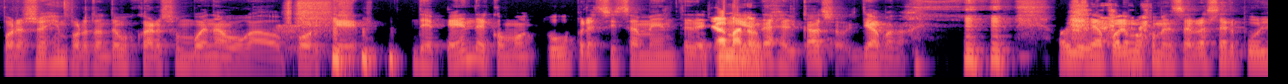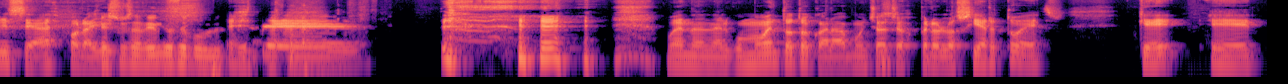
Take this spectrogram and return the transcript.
por eso es importante buscarse un buen abogado, porque depende como tú precisamente defiendas el caso. Llámanos. Oye, ya podemos comenzar a hacer publicidades por ahí. Jesús haciéndose publicidad. Este... bueno, en algún momento tocará, muchachos, pero lo cierto es que eh,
